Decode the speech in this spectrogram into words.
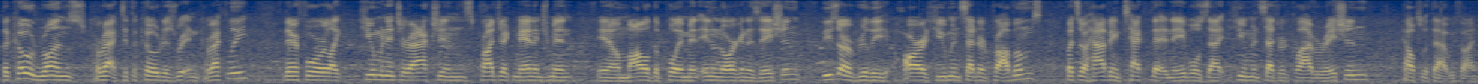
the code runs correct if the code is written correctly. Therefore, like human interactions, project management, you know, model deployment in an organization, these are really hard human-centered problems, but so having tech that enables that human-centered collaboration helps with that, we find.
